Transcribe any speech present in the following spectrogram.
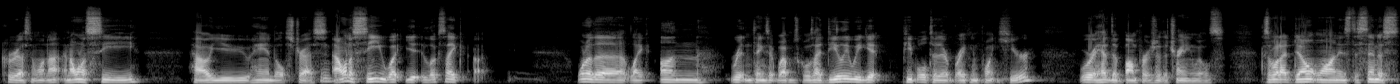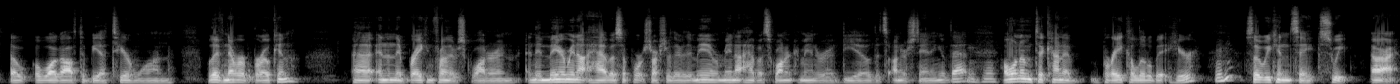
crew rest and whatnot, and I want to see how you handle stress. I want to see what you, it looks like. uh, One of the like unwritten things at weapon schools. Ideally, we get people to their breaking point here, where we have the bumpers or the training wheels. Because what I don't want is to send a a wug off to be a tier one where they've never broken, uh, and then they break in front of their squadron, and they may or may not have a support structure there. They may or may not have a squadron commander or a DO that's understanding of that. I want them to kind of break a little bit here, so we can say, "Sweet, all right,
